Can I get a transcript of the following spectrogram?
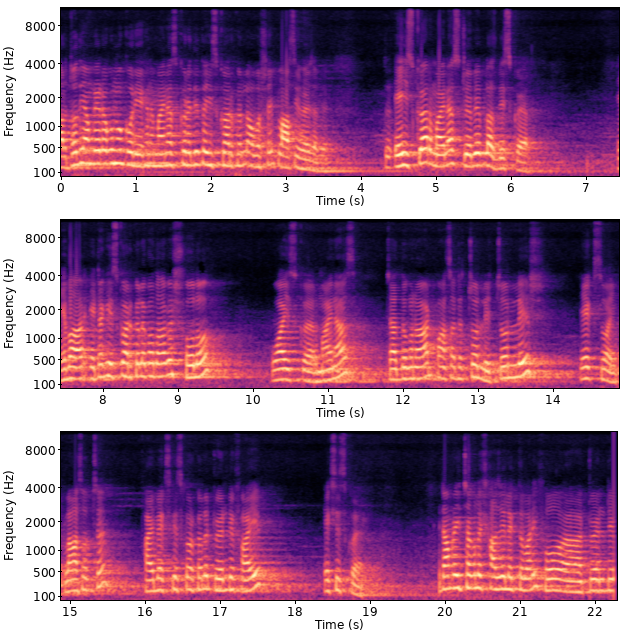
আর যদি আমরা এরকমও করি, এখানে মাইনাস করে দিই, তো স্কোয়ার করলে অবশ্যই প্লাসই হয়ে যাবে। তো এই square minus two B plus B square এবার এটাকে স্কোয়ার করলে কত হবে? ষোলো ওয়াই স্কোয়ার মাইনাস চার দুগুণ আট, পাঁচ আটে চল্লিশ চল্লিশ এক্স ওয়াই প্লাস হচ্ছে ফাইভ এক্সকে স্কোয়ার করলে টোয়েন্টি ফাইভ এক্স স্কোয়ার এটা আমরা ইচ্ছা করলে সাজিয়ে লিখতে পারি। ফোর টোয়েন্টি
